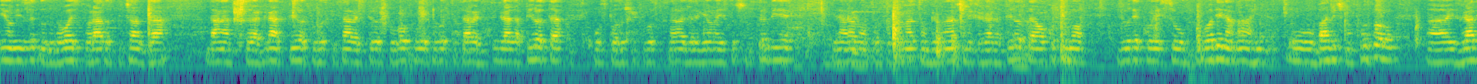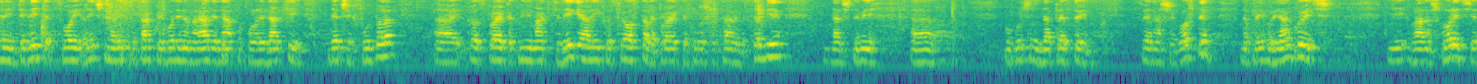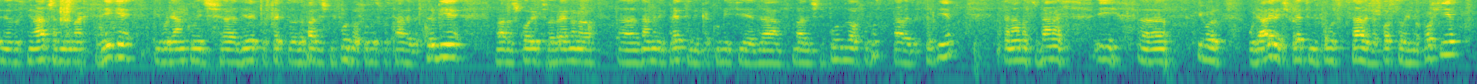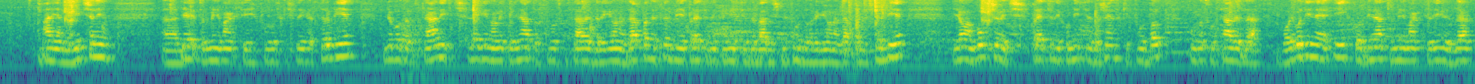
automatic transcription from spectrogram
Imam izuzetno zadovoljstvo, radost i čast da danas e, grad Pirot, Futbolski savez Pirotskog okruga i savez grada Pirota uz podršku Futbolskog saveza regiona Istočne Srbije i naravno pod patronatom gradonačelnika grada Pirota okupimo ljude koji su godinama u bazičnom futbolu izgradili integritet svoj lični, ali isto tako i godinama rade na popularizaciji dečjeg futbola kroz projekat Mini Maxi Lige, ali i kroz sve ostale projekte Futbolskog saveza Srbije. Da ćete mi a, mogućnost da predstavim sve naše goste. Dakle, Igor Janković i Vladan Škorić, jedni od osnivača Mini Maxi Lige, Igor Janković, direktor sektora za bazični futbol Futbolskog saveza Srbije, Vladan Škorić, svoje vremeno zamenik predsednika Komisije za bazični futbol Futbolskog saveza Srbije. Sa nama su danas i Igor Uljarević, predsednik Futbolskog saveza Kosova i Metohije, Marijan Milićanin, uh, direktor Mini Maxi Futbolskih liga Srbije, Ljubodar Psjanić, regionalni koordinator Futbolskog saveza regiona Zapadne Srbije, predsednik Komisije za bazični futbol regiona Zapadne Srbije, Jovan Vukčević, predsednik Komisije za ženski futbol Futbolskog saveza Vojvodine i koordinator Mini Maxi Lige za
